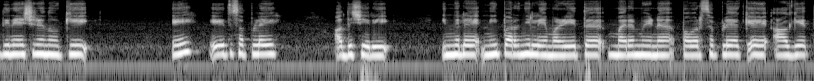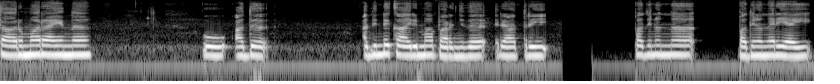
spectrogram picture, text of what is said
ദിനേശനെ നോക്കി. ഏ ഏത് സപ്ലൈ? അത് ശരി. ഇന്നലെ നീ പറഞ്ഞില്ലേ മഴയത്ത് മരം വീണ് പവർ സപ്ലൈ ഒക്കെ ആകെ താറുമാറായെന്ന്? ഓ അത്. അതിന്റെ കാര്യമാ പറഞ്ഞത്. രാത്രി പതിനൊന്ന് പതിനൊന്നരയായി.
